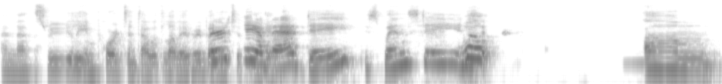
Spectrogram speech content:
and that's really important. I would love everybody to Thursday a there. bad day? Is Wednesday? any- Well, um,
